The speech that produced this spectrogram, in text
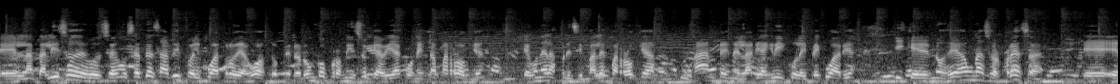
El natalicio de José José Tesardi fue el 4 de agosto, pero era un compromiso que había con esta parroquia, que es una de las principales parroquias pujantes en el área agrícola y pecuaria, y que nos deja una sorpresa. Eh,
